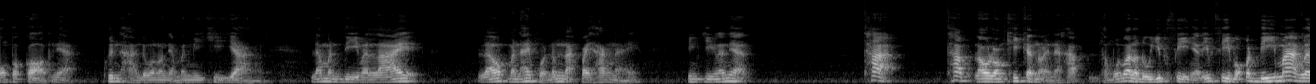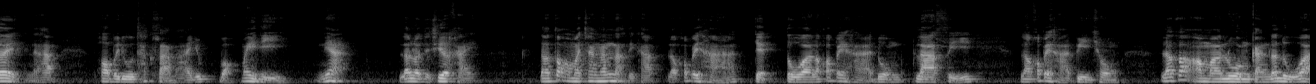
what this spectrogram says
องค์ประกอบเนี่ยพื้นฐานดวงเราเนี่ยมันมีกี่อย่าง แล้วมันดีมันร้าย แล้วมันให้ผลน้ำหนักไปทางไหน จริงๆแล้วเนี่ยถ้าถ้าเราลองคิดกันหน่อยนะครับ สมมุติว่าเราดูยิปซีเนี่ยยิปซีบอกว่าดีมากเลยนะครับ พอไปดูทักษะมหายุคบอกไม่ดี เนี่ยแล้วเราจะเชื่อใคร เราต้องเอามาชั่งน้ำหนักสิครับ เราก็ไปหาเจ็ดตัว แล้วก็ไปหาดวงราศี เราก็ไปหาปีชง แล้วก็เอามารวมกันแล้วดูว่า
